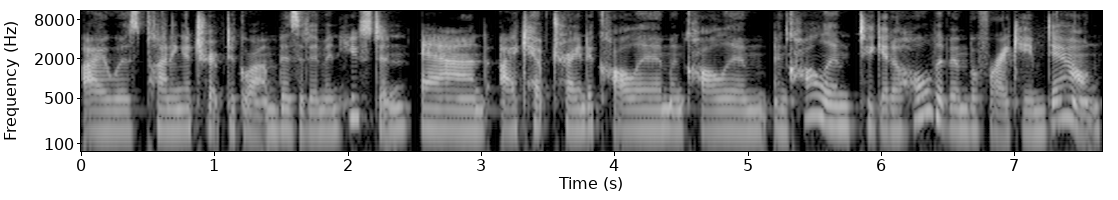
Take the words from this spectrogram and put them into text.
I was planning a trip to go out and visit him in Houston. And I kept trying to call him and call him and call him to get a hold of him before I came down.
